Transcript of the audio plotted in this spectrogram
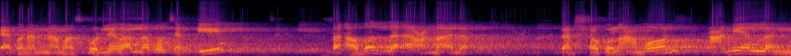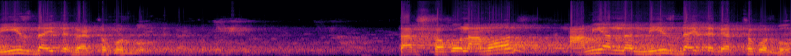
এখন আর নামাজ পড়লেও আল্লাহ বলছেন কি? তার সকল আমল আমি আল্লাহ নিজ দায়িত্বে ব্যর্থ করব। তার সকল আমল আমি আল্লাহ নিজ দায়িত্বে ব্যর্থ করব।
